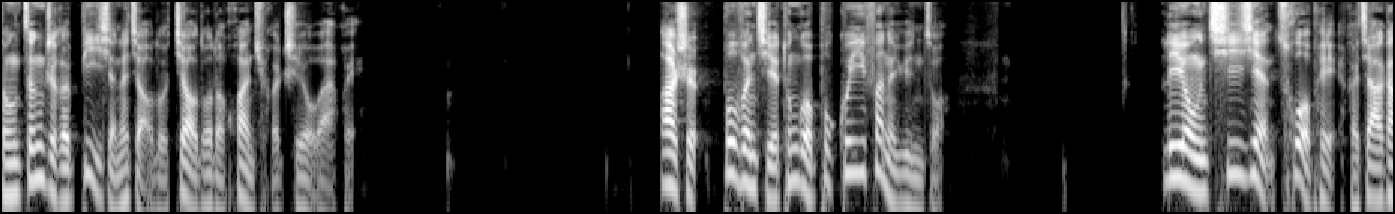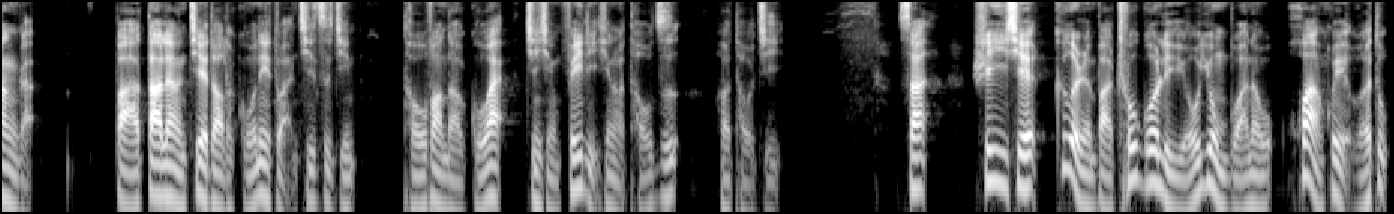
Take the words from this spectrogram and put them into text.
从增值和避险的角度，较多的换取和持有外汇；二是部分企业通过不规范的运作，利用期限错配和加杠杆，把大量借到的国内短期资金投放到国外进行非理性的投资和投机。三是一些个人把出国旅游用不完的换汇额度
